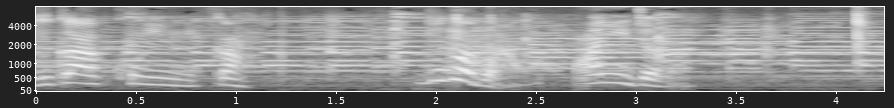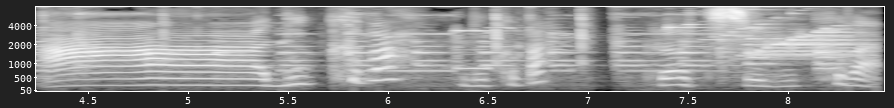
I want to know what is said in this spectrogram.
누가 콩입니까? 누가 봐? 아니잖아. 아, 누크바? 누크바? 그렇지, 누크바.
